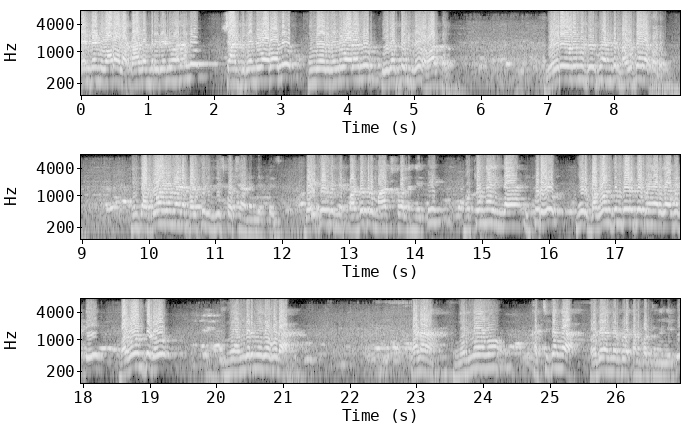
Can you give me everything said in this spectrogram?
రెండు రెండు వారాల? కాదంబరి రెండు వారాలు శాంతి రెండు వారాలు ఇంకొక రెండు వారాలు ఇదంతా లేవు వార్తలు. వేరే ఎవరైనా చూసినారంటే నవ్వుతారు అసలు. ఇంత అధ్వానమైన పరిస్థితి తీసుకొచ్చినాడని చెప్పేసి. దయచేసి మీ పద్ధతులు మార్చుకోవాలని చెప్పి ముఖ్యంగా ఇంకా ఇప్పుడు మీరు భగవంతుని దగ్గరికి పోయినారు కాబట్టి భగవంతుడు మీ అందరి మీద కూడా తన నిర్ణయము ఖచ్చితంగా ప్రజలందరూ కూడా కనపడుతుందని చెప్పి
